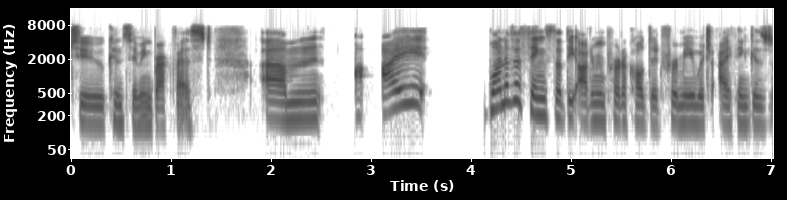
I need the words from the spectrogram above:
to consuming breakfast, um, I- one of the things that the autoimmune protocol did for me, which I think is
